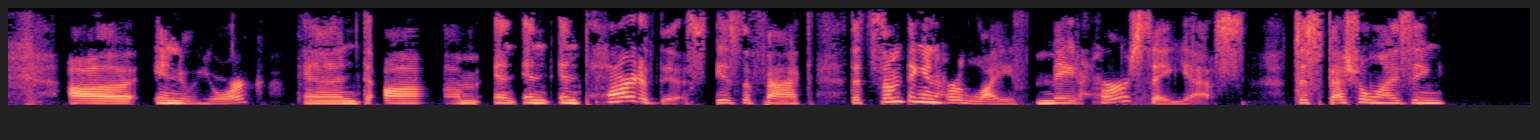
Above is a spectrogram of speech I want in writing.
uh, in New York. And, um, and, and, and part of this is the fact that something in her life made her say yes to specializing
